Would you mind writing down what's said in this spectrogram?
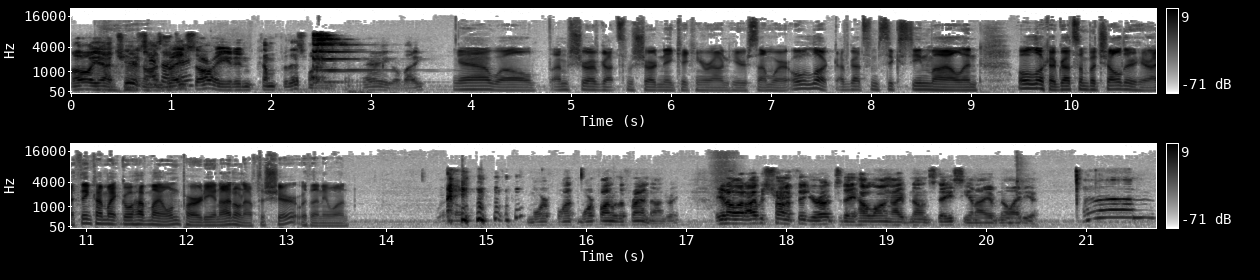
Oh yeah, cheers, Cheers, Andre. Andre. Sorry you didn't come for this one. There you go, buddy. Yeah, well, I'm sure I've got some Chardonnay kicking around here somewhere. Oh, look, I've got some 16 Mile, and oh, look, I've got some Bachelder here. I think I might go have my own party, and I don't have to share it with anyone. Well, more fun, more fun with a friend, Andre. You know what? I was trying to figure out today how long I've known Stacey, and I have no idea. Um,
